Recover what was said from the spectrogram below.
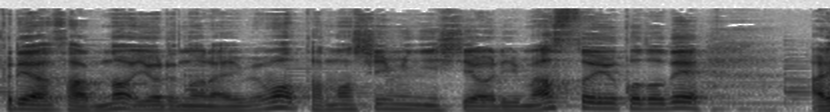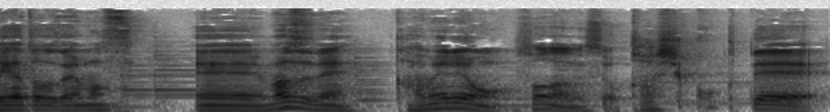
プレアさんの夜のライブも楽しみにしております。ということで、ありがとうございます。えー、まずね、カメレオン、そうなんですよ。賢くて、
